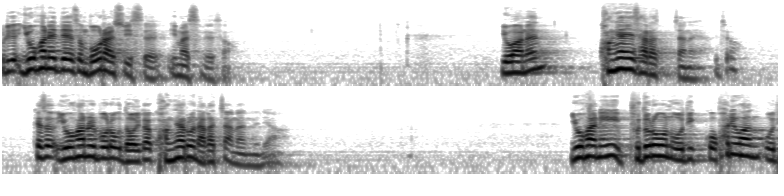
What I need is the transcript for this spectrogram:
우리가 요한에 대해서 뭘 알 수 있어요? 이 말씀에서. 요한은 광야에 살았잖아요. 그죠? 그래서 요한을 보러 너희가 광야로 나갔지 않았느냐? 요한이 부드러운 옷 입고 화려한 옷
